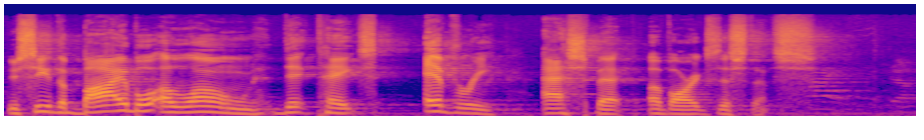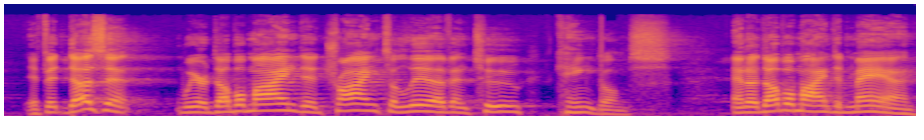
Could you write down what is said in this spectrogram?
You see, the Bible alone dictates every aspect of our existence. If it doesn't, we are double minded, trying to live in two kingdoms. And a double minded man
